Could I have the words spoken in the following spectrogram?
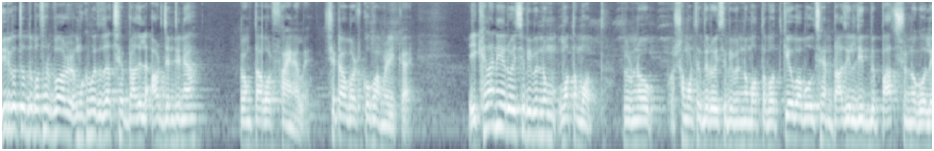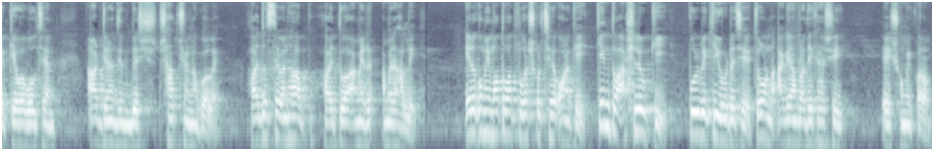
দীর্ঘ চোদ্দ বছর পর মুখোমুখি হতে যাচ্ছে ব্রাজিল, আর্জেন্টিনা এবং তা আবার ফাইনালে। সেটা আবার কোপা আমেরিকায়। এই খেলা নিয়ে রয়েছে বিভিন্ন মতামত। বিভিন্ন সমর্থকদের রয়েছে বিভিন্ন মতামত। কেউ বা বলছেন ব্রাজিল জিতবে পাঁচ শূন্য গোলে, কেউ বা বলছেন আর্জেন্টিনা জিতবে সাত শূন্য গোলে। হয়তো সেভেন হাফ, হয়তো আমের আমের হালি। এরকমই মতবাদ প্রকাশ করছে অনেকেই। কিন্তু আসলেও কি? পূর্বে কি ঘটেছে? চলুন আগে আমরা দেখে আসি এই সমীকরণ।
